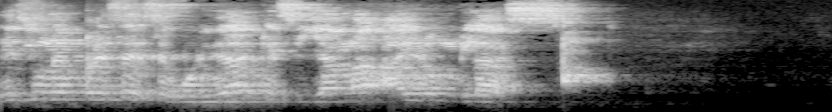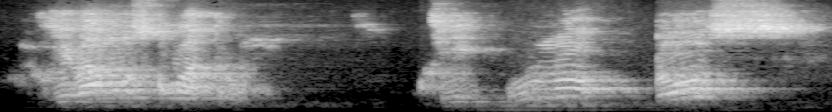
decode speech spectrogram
es una empresa de seguridad que se llama Iron Glass. Llevamos cuatro. ¿sí? Uno, dos,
